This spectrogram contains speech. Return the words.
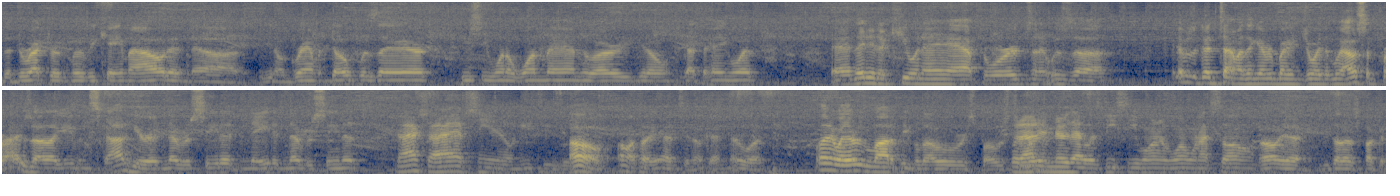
the director of the movie came out, and uh, you know, Graham Dope was there. DC 101 man who I you know, got to hang with. And they did a Q&A afterwards, and it was uh, it was a good time. I think everybody enjoyed the movie. I was surprised, uh, like even Scott here had never seen it. Nate had never seen it. No, actually, I have seen it on YouTube. Oh, oh, I thought you had seen. it. Okay, never was. Well, anyway, there was a lot of people though who were exposed. But to I it. didn't know that was DC 101 when I saw him. Oh yeah, you thought that was fucking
